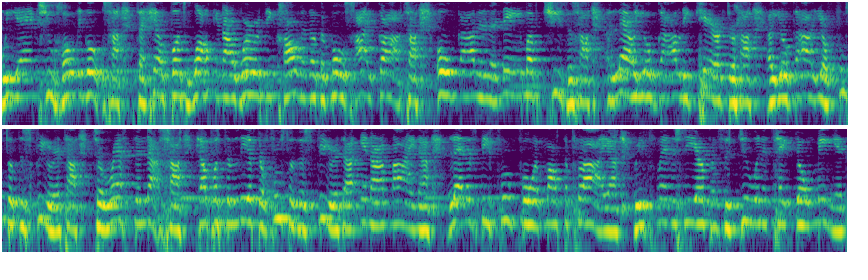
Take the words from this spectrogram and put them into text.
we ask you, Holy Ghost, to help us walk in our worthy calling of the Most High God. Oh God, in the name of Jesus, allow your godly character, your God, your fruits of the Spirit to rest in us. Help us to live the fruits of the Spirit in our mind. Let us be fruitful and multiply, replenish the earth and subdue it and take dominion.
